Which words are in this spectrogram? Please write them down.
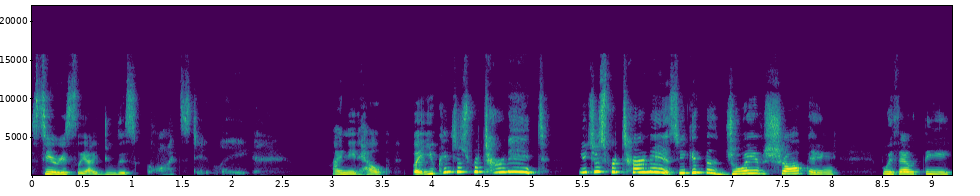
seriously, I do this constantly. I need help. But you can just return it. You just return it. So you get the joy of shopping without the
